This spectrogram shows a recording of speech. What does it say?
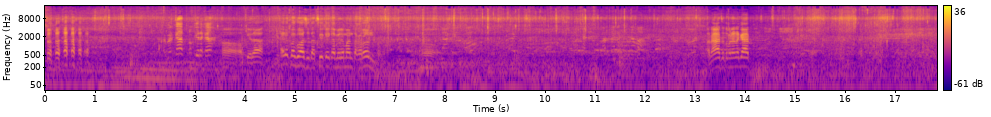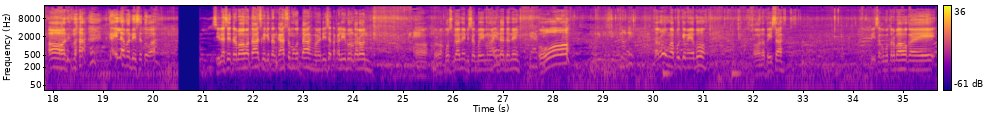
Berkat, okay na ka? ah, okay ra. Ay na pa hugwas si tatske kay cameraman ta karon. Oh. Ara, sa tumanan nagat. Oh, di ba? Kailan man din sa ah. Sila sa trabaho mataas kay kitang kaso mo ta, man di sa takalibor karon. Oh, pero makos gani bisag may mga edad ani. Oh. Taro nga pud kami abo. Oh, napisa. Bisa ko mo trabaho kay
